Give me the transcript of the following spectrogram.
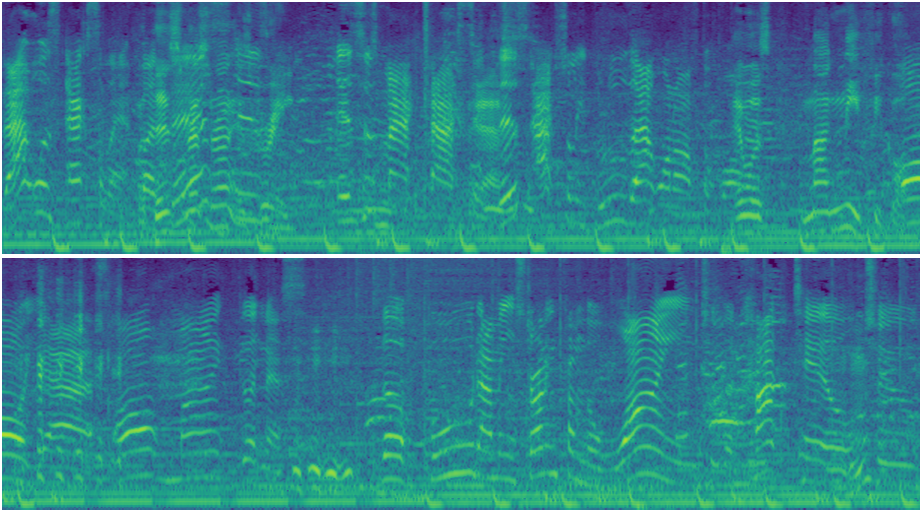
That was excellent. But, this restaurant is great. This is magtastic. Yes. This actually blew that one off the wall. It was magnifico. Oh yes! Oh my goodness! the food. I mean, starting from the wine to the cocktail to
